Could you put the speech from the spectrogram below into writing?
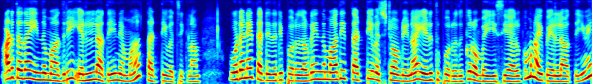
அடுத்ததாக இந்த மாதிரி எல்லாத்தையும் நம்ம தட்டி வச்சுக்கலாம். உடனே தட்டி தட்டி போடுறத. விட இந்த மாதிரி தட்டி வச்சிட்டோம் அப்படின்னா எடுத்து போடுறதுக்கு ரொம்ப ஈஸியாக இருக்கும். நான் இப்போ எல்லாத்தையுமே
